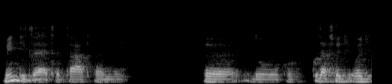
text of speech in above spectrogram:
Mindig lehetett átvenni dolgokat. Tehát, hogy, hogy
